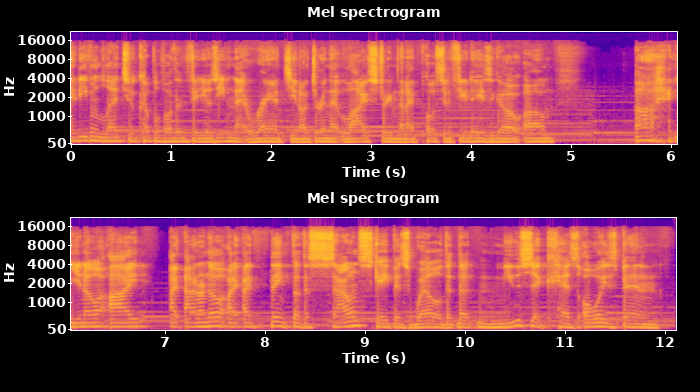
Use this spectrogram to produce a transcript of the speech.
It even led to a couple of other videos, even that rant, you know, during that live stream that I posted a few days ago. Um, uh, you know, I, I, I don't know. I, I think that the soundscape as well, that the music has always been,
